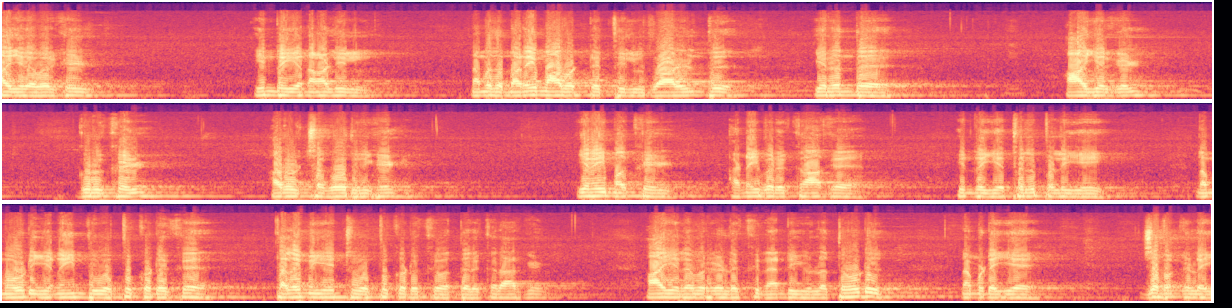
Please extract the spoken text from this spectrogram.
ஆயர் அவர்கள் இன்றைய நாளில் நமது மறை மாவட்டத்தில் வாழ்ந்து இறந்த ஆயர்கள் குருக்கள் அருள் சகோதரிகள் இறை மக்கள் அனைவருக்காக இன்றைய திருப்பலியை நம்மோடு இணைந்து ஒப்புக்கொடுக்க தலைமையேற்று ஒப்புக்கொடுக்க வந்திருக்கிறார்கள். ஆயர் அவர்களுக்கு நன்றியுள்ளத்தோடு நம்முடைய ஜெபங்களை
